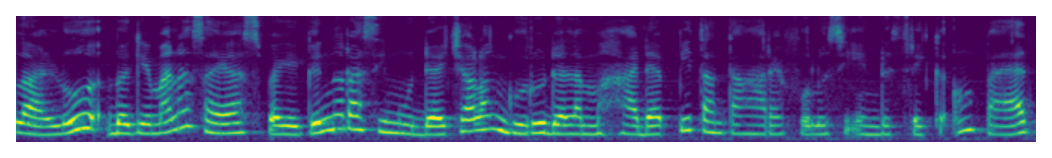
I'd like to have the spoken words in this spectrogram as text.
Lalu, bagaimana saya sebagai generasi muda calon guru dalam menghadapi tantangan revolusi industri keempat?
